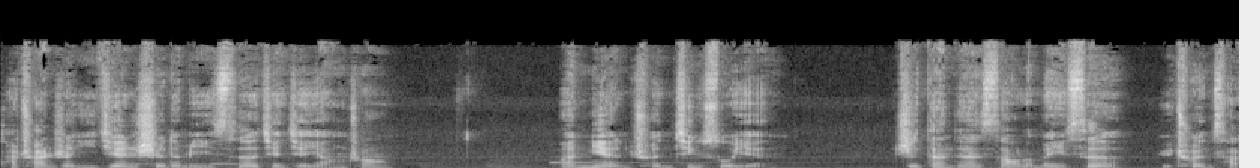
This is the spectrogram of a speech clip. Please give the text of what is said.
她穿着一件式的米色简洁洋装，满脸纯净素颜，只淡淡扫了眉色与唇彩。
